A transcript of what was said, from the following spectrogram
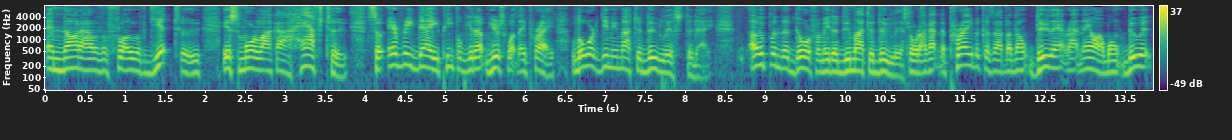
and not out of the flow of get to. It's more like I have to. So every day people get up and here's what they pray Lord, give me my to do list today. Open the door for me to do my to do list. Lord, I got to pray because if I don't do that right now, I won't do it.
